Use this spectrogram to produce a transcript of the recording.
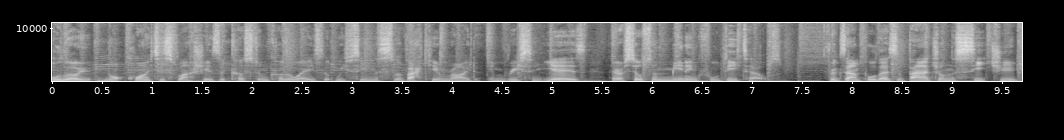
Although not quite as flashy as the custom colourways that we've seen the Slovakian ride in recent years, there are still some meaningful details. For example, there's a badge on the seat tube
